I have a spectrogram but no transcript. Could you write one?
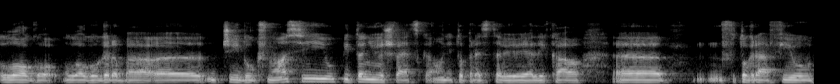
logo, logo grba e, čiji duks nosi i u pitanju je Švedska. On je to predstavio jeli, kao e, fotografiju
